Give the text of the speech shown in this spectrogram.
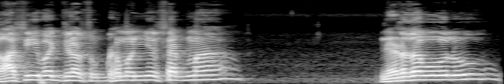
కాశీవజ్ర సుబ్రహ్మణ్య శర్మ నిడదవోలు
